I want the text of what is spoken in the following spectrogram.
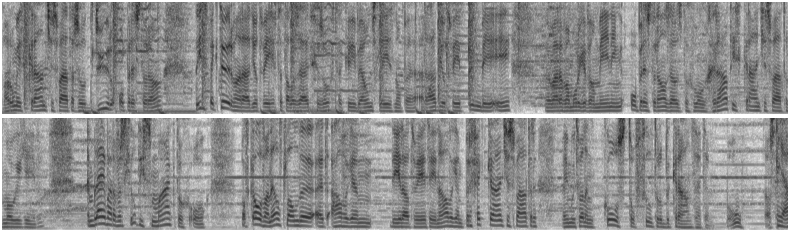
waarom is kraantjeswater zo duur op restaurant? De inspecteur van Radio 2 heeft het alles uitgezocht. Dat kun je bij ons lezen op eh, radio2.be. We waren vanmorgen van mening, op restaurant zouden ze toch gewoon gratis kraantjeswater mogen geven. En blijkbaar verschilt die smaak toch ook. Pascal van Elstlanden uit Alvegem, die laat weten, in Alvegem perfect kraantjeswater, maar je moet wel een koolstoffilter op de kraan zetten. Oh, dat is Ja,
